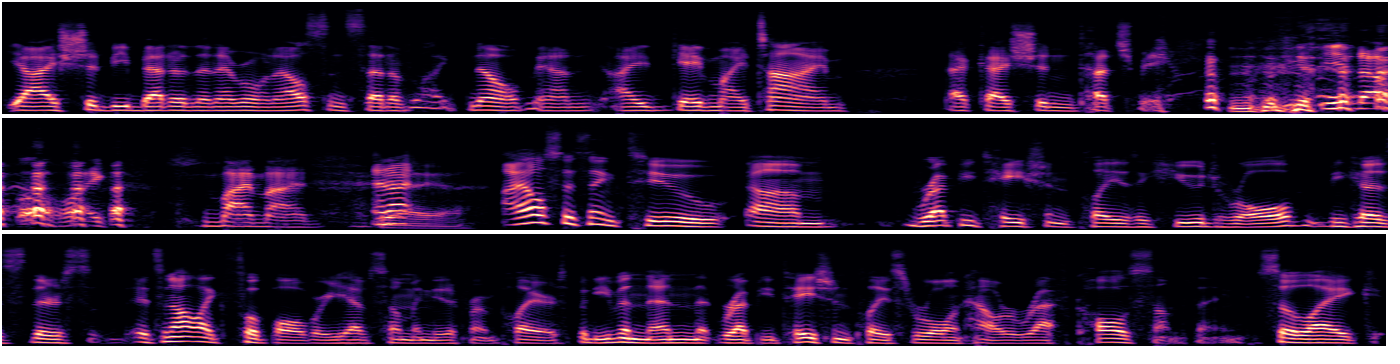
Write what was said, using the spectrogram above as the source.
yeah, I should be better than everyone else instead of like, no, man, I gave my time. That guy shouldn't touch me. you know, like my mind. and yeah, I, yeah. I also think too, um, reputation plays a huge role because there's it's not like football where you have so many different players, but even then that reputation plays a role in how a ref calls something. So like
